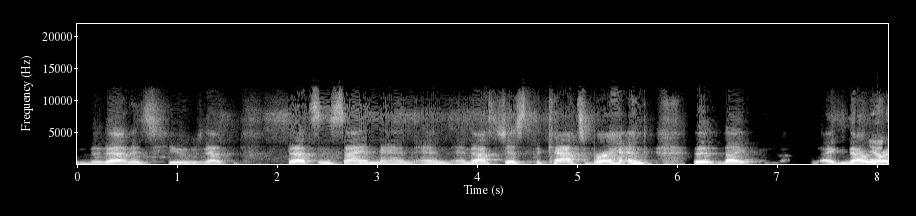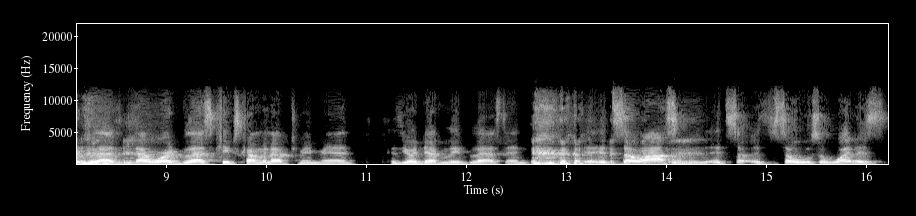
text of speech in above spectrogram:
that is huge. That's that's insane, man. And and that's just the cat's brand. That like like that Yep. word blessed. That word blessed keeps coming up to me, man. Because you're definitely blessed, and it's so awesome. It's so it's so so. What is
